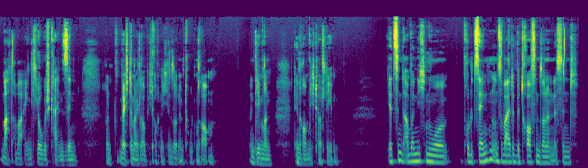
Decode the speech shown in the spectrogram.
macht aber eigentlich logisch keinen Sinn und möchte man, glaube ich, auch nicht in so einem toten Raum, in dem man den Raum nicht hört, leben. Jetzt sind aber nicht nur Produzenten und so weiter betroffen, sondern es sind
